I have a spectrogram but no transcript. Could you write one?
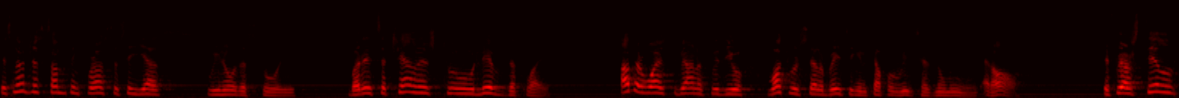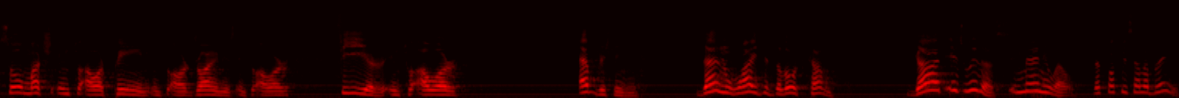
It's not just something for us to say, yes, we know the story, but it's a challenge to live that life. Otherwise, to be honest with you, what we're celebrating in a couple of weeks has no meaning at all. If we are still so much into our pain, into our dryness, into our fear, into our everything, then why did the Lord come? God is with us, Emmanuel. That's what we celebrate.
